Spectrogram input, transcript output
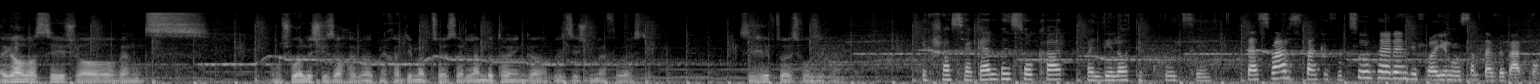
Egal was es ist, auch wenn es um schulische Sachen geht. Wir können immer zu unserer Lernbetreuung gehen, weil sie ist immer für uns da. Sie hilft uns, wo sie kann. Ich arbeite sehr gerne beim Sokar, weil die Leute cool sind. Das war's, danke fürs Zuhören, wir freuen uns auf deine Bewerbung.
